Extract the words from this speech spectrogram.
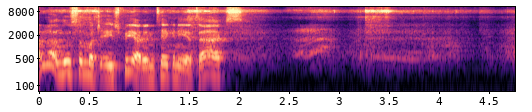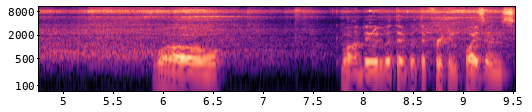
How did I lose so much HP? I didn't take any attacks. Whoa. Come on, dude, with the with the freaking poisons.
